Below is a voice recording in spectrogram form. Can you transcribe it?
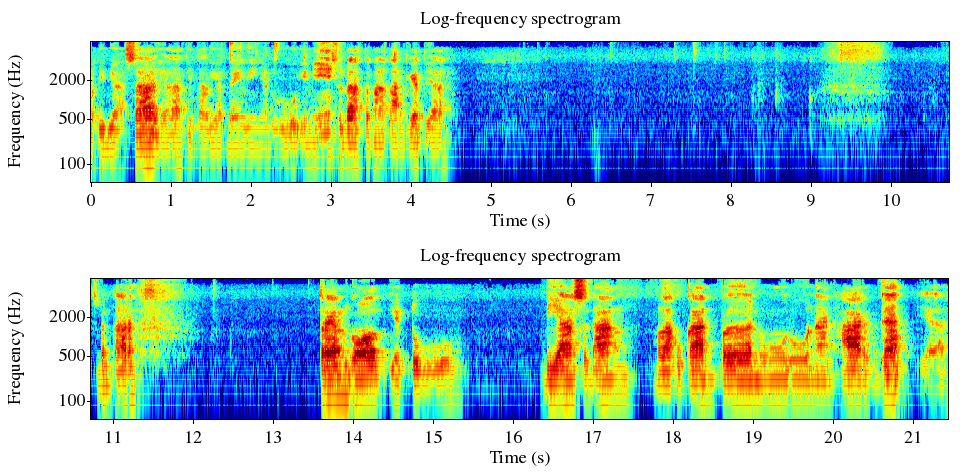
seperti biasa ya kita lihat dailynya dulu. Ini sudah kena target ya. Sebentar. Trend gold itu dia sedang melakukan penurunan harga ya.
